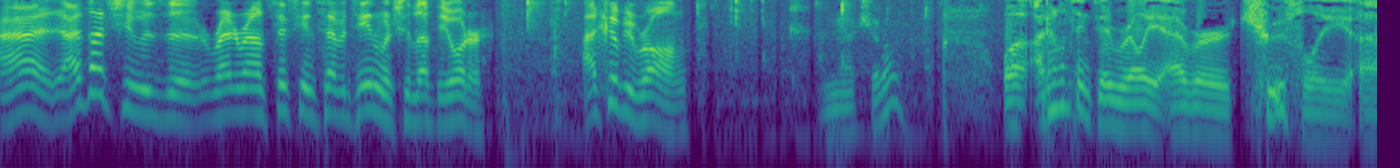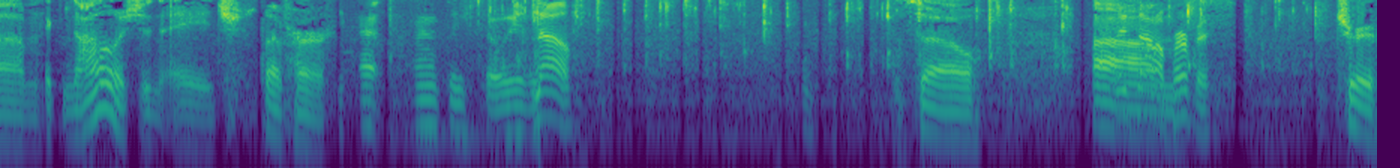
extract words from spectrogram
I I thought she was uh, right around 16, 17 when she left the order. I could be wrong. I'm not sure. Well, I don't think they really ever truthfully um, acknowledged an age of her. I, I don't think so either. No, So, at least not on um, purpose. True.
